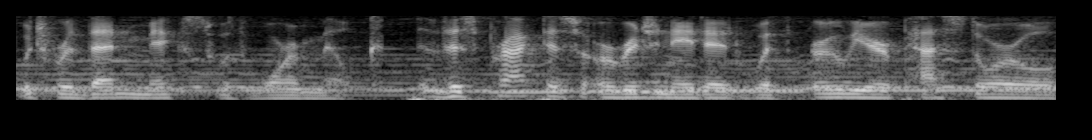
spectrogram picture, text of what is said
which were then mixed with warm milk. This practice originated with earlier pastoral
